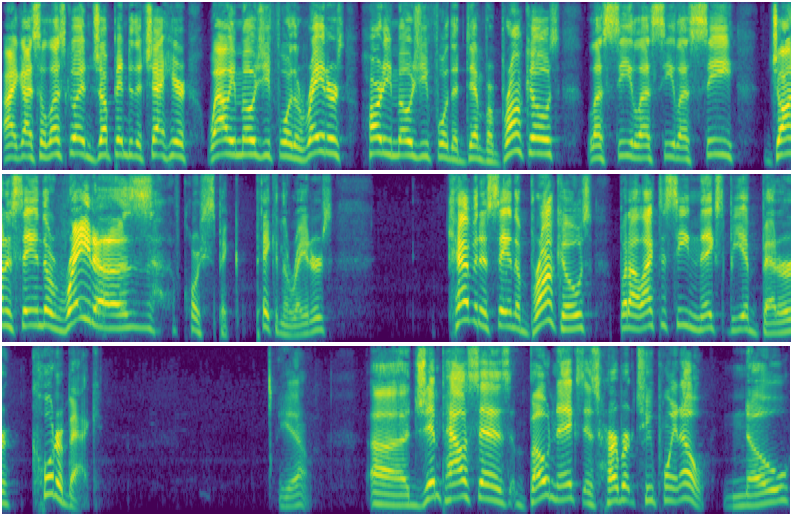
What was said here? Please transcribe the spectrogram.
All right, guys. So let's go ahead and jump into the chat here. Wow emoji for the Raiders. Heart emoji for the Denver Broncos. Let's see. Let's see. Let's see. John is saying the Raiders. Of course, he's pick, picking the Raiders. Kevin is saying the Broncos, but I like to see Nix be a better quarterback. Yeah. Uh, Jim Powell says Bo Nix is Herbert 2.0. No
